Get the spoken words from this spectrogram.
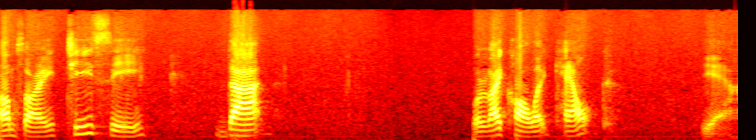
I'm sorry, TC dot, what did I call it, calc? Yeah,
